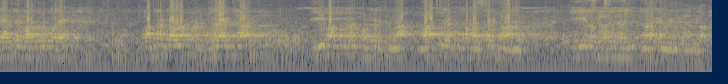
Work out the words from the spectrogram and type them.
നേരത്തെ പറഞ്ഞതുപോലെ പന്ത്രണ്ടോളം പ്രമുഖരായിട്ടുള്ള ടീം അംഗങ്ങൾ പങ്കെടുക്കുന്ന മാറ്റുരക്കുന്ന മത്സരങ്ങളാണ് ഈ ദിവസങ്ങളിൽ നടക്കാൻ വേണ്ടി പോകുന്നത്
